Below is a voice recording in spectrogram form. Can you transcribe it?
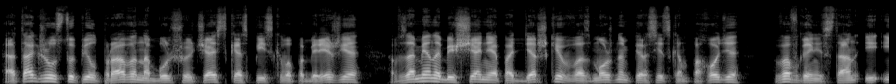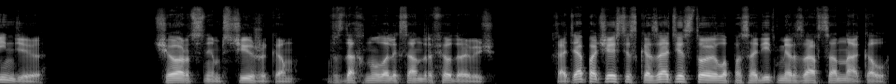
а также уступил право на большую часть Каспийского побережья взамен обещания поддержки в возможном персидском походе в Афганистан и Индию. «Черт с ним, с Чижиком!» — вздохнул Александр Федорович. «Хотя, по чести сказать, и стоило посадить мерзавца на кол.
